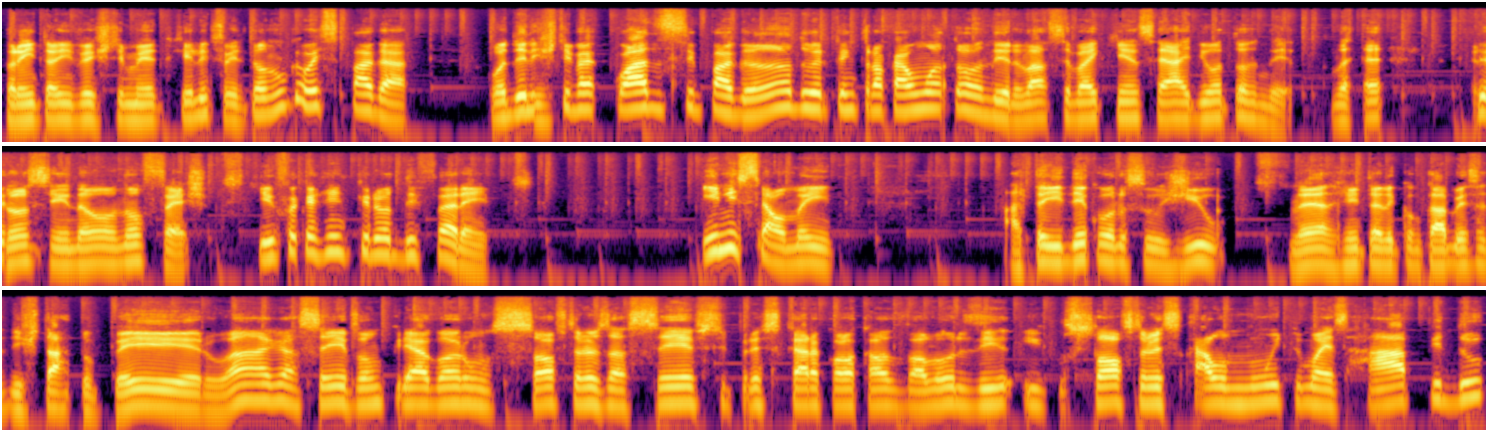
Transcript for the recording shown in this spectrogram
frente ao investimento que ele fez. Então nunca vai se pagar. Quando ele estiver quase se pagando, ele tem que trocar uma torneira. Lá você vai 500 reais de uma torneira. Né? Então assim, não, não fecha. E foi que a gente criou diferente. Inicialmente, a TID quando surgiu, né, a gente ali com cabeça de startupeiro, ah, já sei, vamos criar agora um software a service para esse cara colocar os valores e, e software escala muito mais rápido.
